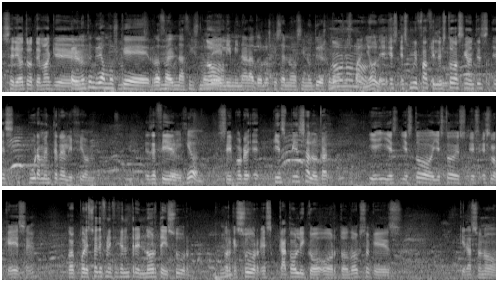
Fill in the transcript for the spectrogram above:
sería otro tema que... Pero no tendríamos que rozar el nazismo No. de eliminar a todos los que sean los inútiles como No, los no, no. españoles. Es, es muy fácil. Esto básicamente es, es puramente religión. Es decir... Religión. Sí, porque eh, piénsalo, y, y es- y esto, y esto es, es- es lo que es, ¿eh? Por, por eso hay diferenciación entre norte y sur, porque sur es católico o ortodoxo, que es, quieras o no,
